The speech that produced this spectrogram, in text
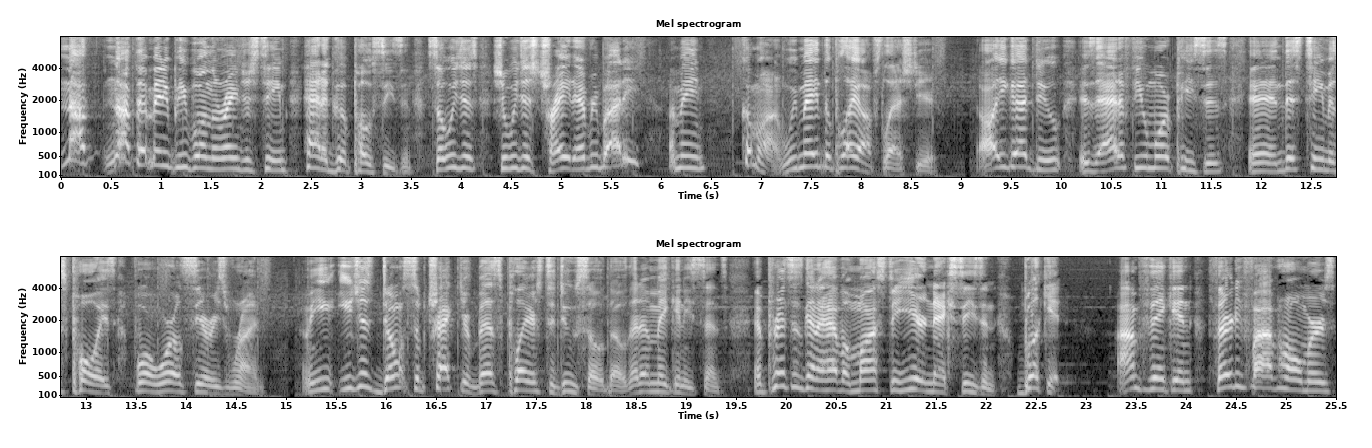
not not that many people on the Rangers team had a good postseason. So we just should we just trade everybody? I mean, come on, we made the playoffs last year. All you gotta do is add a few more pieces, and this team is poised for a World Series run. I mean, you, you just don't subtract your best players to do so, though. That doesn't make any sense. And Prince is gonna have a monster year next season. Book it. I'm thinking 35 homers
